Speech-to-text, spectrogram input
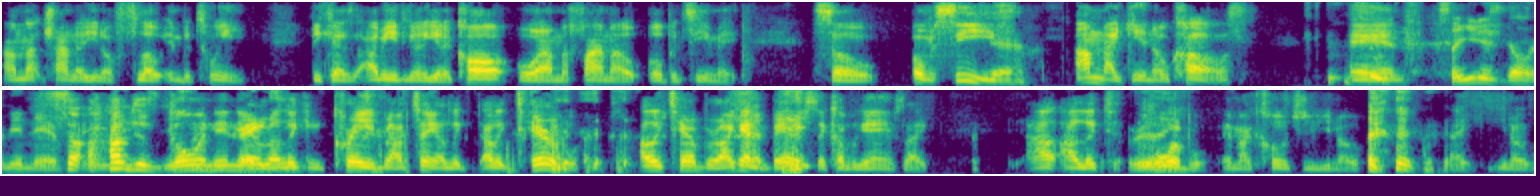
I'm not trying to you know float in between because I'm either gonna get a call or I'm gonna find my open teammate. So overseas, Yeah. I'm not getting no calls, and So you just going in there. so I'm just going looking in there, bro, looking crazy, bro. I'm telling you, I look I look terrible. I look terrible. Bro. I got embarrassed a couple games. Like I, I looked Really? horrible, and my coach, you know, like you know,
